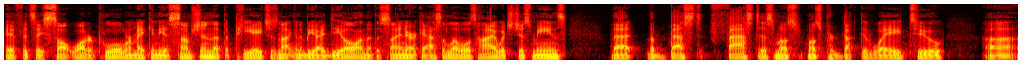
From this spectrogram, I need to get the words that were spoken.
if it's a saltwater pool, we're making the assumption that the pH is not going to be ideal and that the cyanuric acid level is high, which just means that the best, fastest, most most productive way to uh,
